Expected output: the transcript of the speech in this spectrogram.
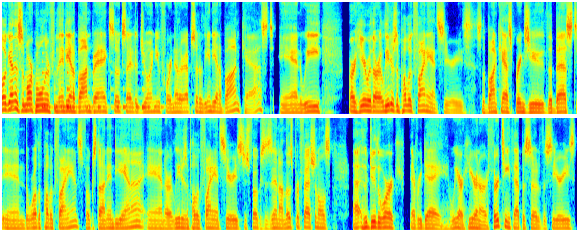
Hello again. This is Mark Wuellner from the Indiana Bond Bank. So excited to join you for another episode of the Indiana Bondcast. And we are here with our Leaders in Public Finance series. So the Bondcast brings you the best in the world of public finance, focused on Indiana. And our Leaders in Public Finance series just focuses in on those professionals uh, who do the work every day. We are here in our 13th episode of the series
